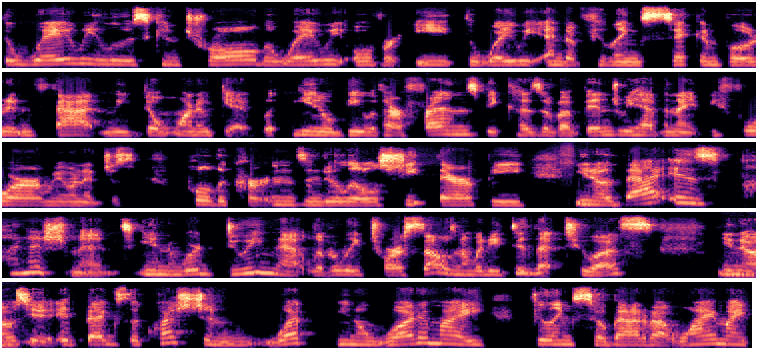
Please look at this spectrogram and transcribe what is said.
the way we lose control, the way we overeat, the way we end up feeling sick and bloated and fat, and we don't want to get, you know, be with our friends because of a binge we had the night before. We want to just pull the curtains and do a little sheet therapy. You know, that is punishment. You know, we're doing that literally to ourselves. Nobody did that to us you know mm. so it begs the question what you know what am i feeling so bad about? Why am i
